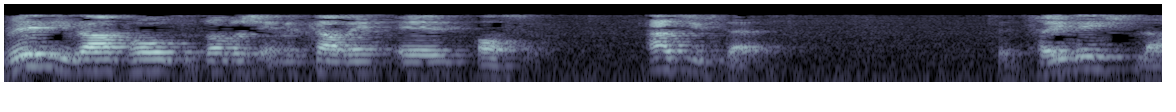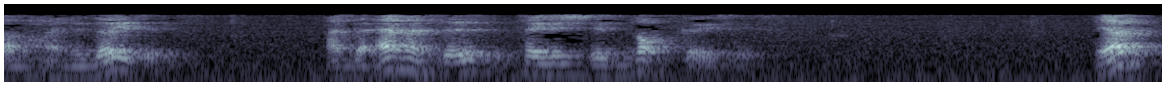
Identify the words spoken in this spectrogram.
Really, Rav holds that Sova Shem is Kavin is also. As you said. The Teidish Lav Hainu and the emes is, the Tedish is not Goses. Yeah?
